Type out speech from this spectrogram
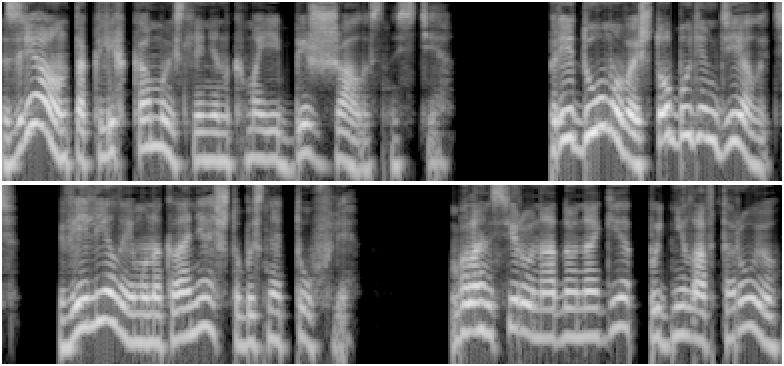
Зря он так легкомысленен к моей безжалостности. «Придумывай, что будем делать», — велела ему наклонясь, чтобы снять туфли. Балансируя на одной ноге, подняла вторую,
